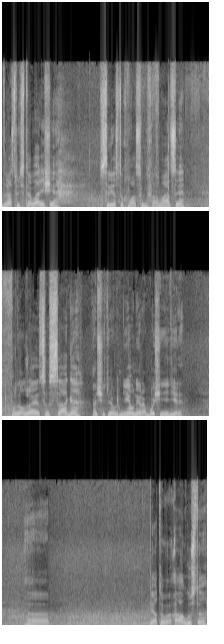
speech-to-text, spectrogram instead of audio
Здравствуйте, товарищи! В средствах массовой информации продолжается сага о четырехдневной рабочей неделе. 5 августа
